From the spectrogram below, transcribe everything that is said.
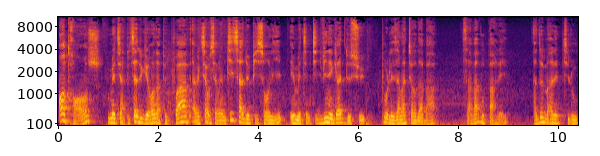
en tranches. Vous mettez un peu de sel de Guérande, un peu de poivre. Avec ça, vous servez une petite salade de pissenlit et vous mettez une petite vinaigrette dessus. Pour les amateurs d'abat, ça va vous parler. À demain, les petits loups.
